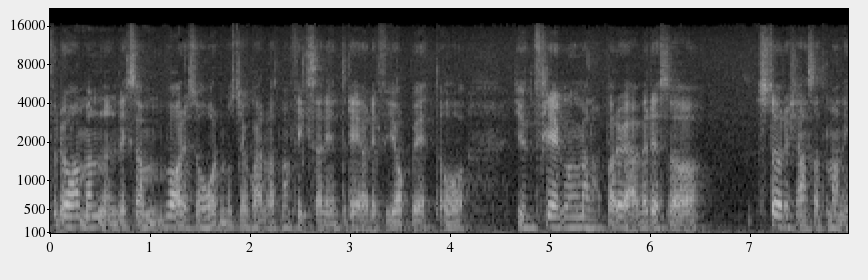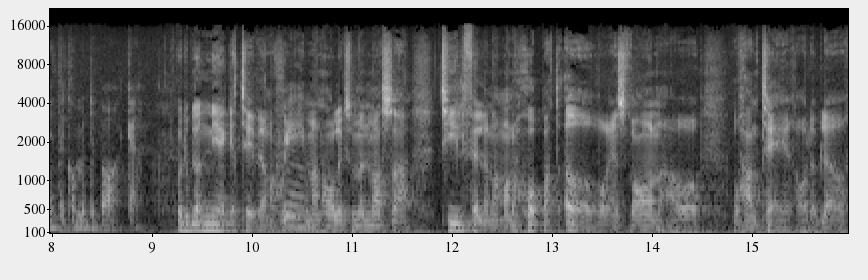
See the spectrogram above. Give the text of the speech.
för då har man liksom varit så hård mot sig själv att man fixar inte det och det är för jobbigt. Och ju fler gånger man hoppar över det så större chans att man inte kommer tillbaka. Och det blir negativ energi. Man har liksom en massa tillfällen när man har hoppat över ens vana och, och hantera och det blir,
